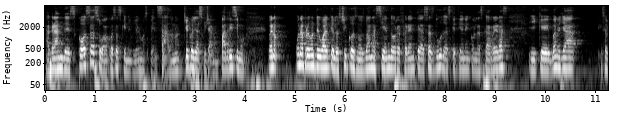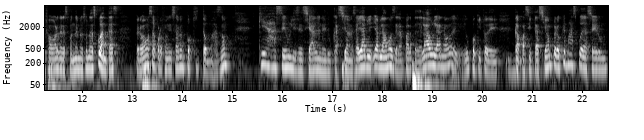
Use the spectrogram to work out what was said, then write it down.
a, a, grandes cosas o a cosas que ni hubiéramos pensado. ¿no? Chicos, ya escucharon, padrísimo. Bueno, una pregunta igual que los chicos nos van haciendo referente a esas dudas que tienen con las carreras y que, bueno, ya hizo el favor de respondernos unas cuantas, pero vamos a profundizar un poquito más, ¿no? ¿Qué hace un licenciado en educación? O sea, ya, ya hablamos de la parte del aula, ¿no? Un poquito de capacitación, pero ¿qué más puede hacer un,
